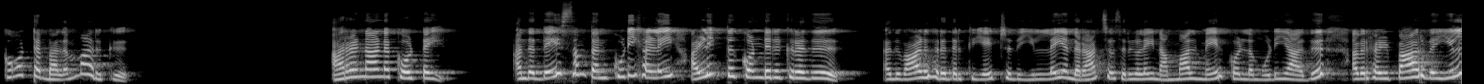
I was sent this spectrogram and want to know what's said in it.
கோட்டை பலமா இருக்கு. அரணான கோட்டை. அந்த தேசம் தன் குடிகளை அழித்து கொண்டிருக்கிறது. அது வாழுகிறதற்கு ஏற்றது இல்லை. அந்த ராட்சசர்களை நம்மால் மேற்கொள்ள முடியாது. அவர்கள் பார்வையில்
